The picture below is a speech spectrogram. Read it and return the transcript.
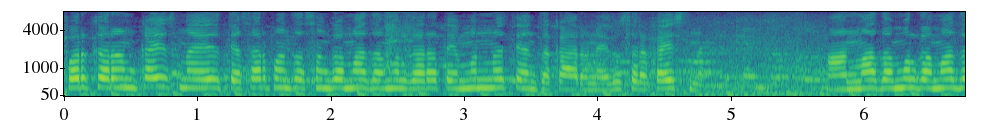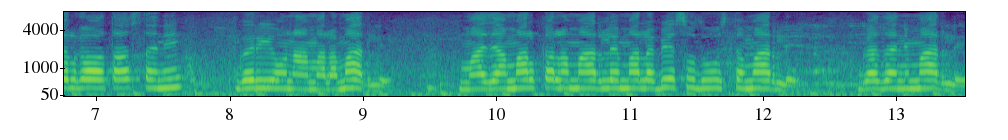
प्रकरण काहीच नाही. त्या सरपंचा संघ माझा मुलगा राहत आहे म्हणूनच त्यांचं कारण आहे. दुसरं काहीच नाही. आणि माझा मुलगा माजलगावात असताना घरी येऊन आम्हाला मारले. माझ्या मालकाला मारले मला बेसूद उस्त मारले गजाने मारले.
